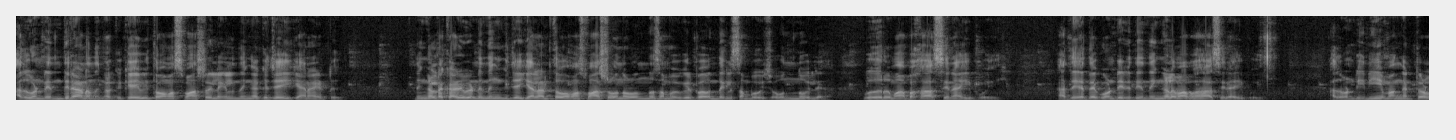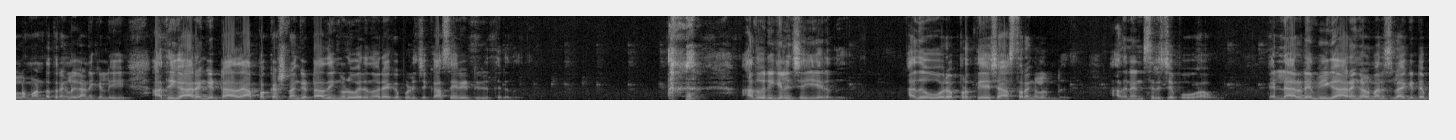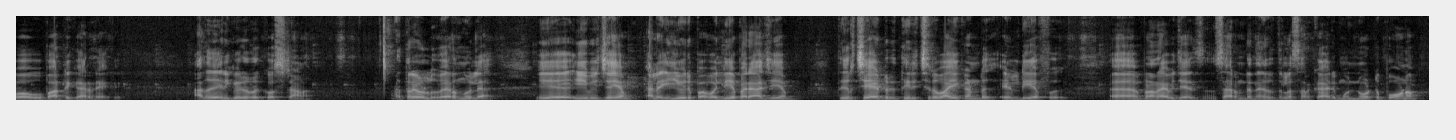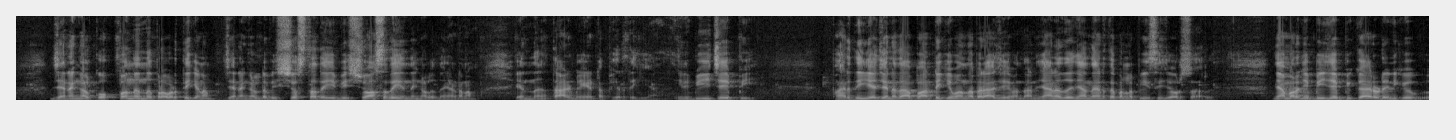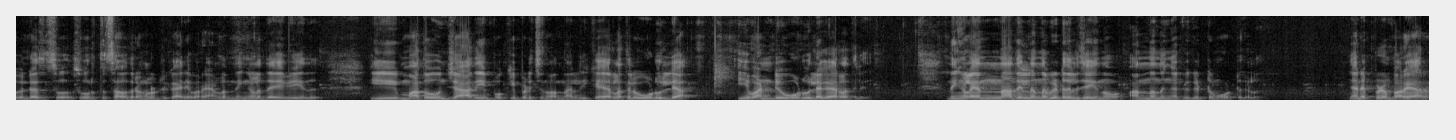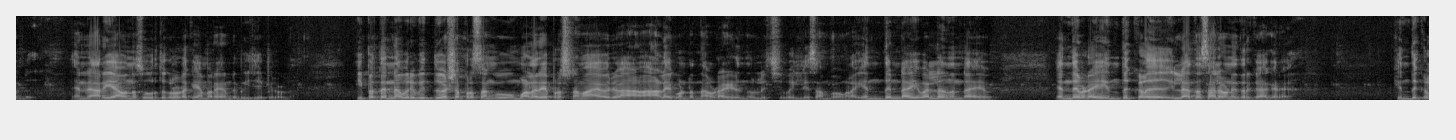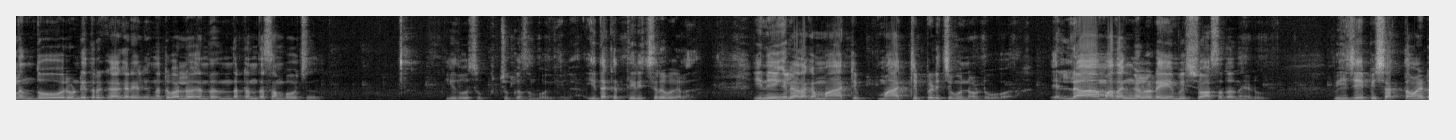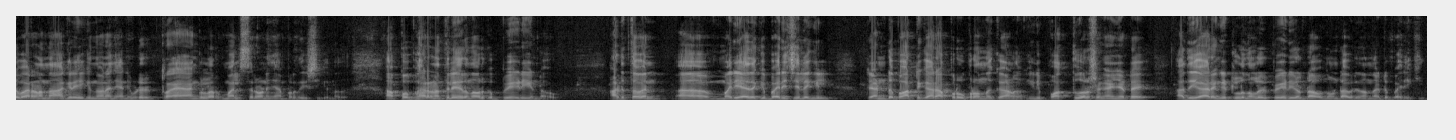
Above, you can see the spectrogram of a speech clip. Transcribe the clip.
അതുകൊണ്ട് എന്തിനാണ് നിങ്ങൾക്ക് കെ വി തോമസ് മാസ്റ്റർ ഇല്ലെങ്കിൽ നിങ്ങൾക്ക് ജയിക്കാനായിട്ട് നിങ്ങളുടെ കഴിവുണ്ടെങ്കിൽ നിങ്ങൾക്ക് ജയിക്കാം. അല്ലാണ്ട് തോമസ് മാസ്റ്റർ വന്നപ്പോൾ ഒന്നും സംഭവിക്കില്ല. ഇപ്പോൾ എന്തെങ്കിലും സംഭവിച്ചോ? ഒന്നുമില്ല. വെറും അപഹാസ്യനായി പോയി. അദ്ദേഹത്തെ കൊണ്ടിരുത്തി നിങ്ങളും അപഹാസ്യരായി പോയി. അതുകൊണ്ട് ഇനിയും അങ്ങനത്തെ ഉള്ള മണ്ടത്തരങ്ങൾ കാണിക്കല്ലേ. ഈ അധികാരം കിട്ടാതെ അപ്പക്കഷ്ണം കിട്ടാതെ ഇങ്ങോട്ട് വരുന്നവരെയൊക്കെ പിടിച്ച് കസേര ഇട്ടിരുത്തരുത്. അതൊരിക്കലും ചെയ്യരുത്. അത് ഓരോ പ്രത്യയശാസ്ത്രങ്ങളുണ്ട്. അതിനനുസരിച്ച് പോകാവൂ. എല്ലാവരുടെയും വികാരങ്ങൾ മനസ്സിലാക്കിയിട്ടേ പോകൂ പാർട്ടിക്കാരുടെയൊക്കെ. അത് എനിക്കൊരു റിക്വസ്റ്റാണ് അത്രയേ ഉള്ളൂ. വേറൊന്നുമില്ല. ഈ വിജയം അല്ല ഈ ഒരു വലിയ പരാജയം തീർച്ചയായിട്ടും ഒരു തിരിച്ചറിവായി കണ്ട് L D F Pinarayi Vijayan സാറിന്റെ നേതൃത്വത്തിലുള്ള സർക്കാർ മുന്നോട്ട് പോകണം. ജനങ്ങൾക്കൊപ്പം നിന്ന് പ്രവർത്തിക്കണം. ജനങ്ങളുടെ വിശ്വസ്തതയും വിശ്വാസതയും നിങ്ങൾ നേടണം എന്ന് താഴ്മയായിട്ട് അഭ്യർത്ഥിക്കുകയാണ്. ഇനി B J P Bharatiya Janata പാർട്ടിക്ക് വന്ന പരാജയം എന്താണ്? ഞാനത് ഞാൻ നേരത്തെ പറഞ്ഞു പി സി ജോർജ് സാർ ഞാൻ പറഞ്ഞു ബി ജെ പിക്കാരോട് എനിക്ക് എന്റെ സുഹൃത്ത് സഹോദരങ്ങളോട് ഒരു കാര്യം പറയാനുള്ളത്. നിങ്ങൾ ദയവ് ചെയ്ത് ഈ മതവും ജാതിയും പൊക്കിപ്പിടിച്ചെന്ന് പറഞ്ഞാൽ ഈ കേരളത്തിൽ ഓടില്ല. ഈ വണ്ടി ഓടില്ല കേരളത്തിൽ. നിങ്ങൾ എന്ന് അതിൽ നിന്ന് വിടുതൽ ചെയ്യുന്നു അന്ന് നിങ്ങൾക്ക് കിട്ടും വോട്ടുകൾ. ഞാൻ എപ്പോഴും പറയാറുണ്ട് എന്റെ അറിയാവുന്ന സുഹൃത്തുക്കളോടൊക്കെ ഞാൻ പറയാറുണ്ട് ബി ജെ പിയിലുള്ള. ഇപ്പം തന്നെ ഒരു വിദ്വേഷ പ്രസംഗവും വളരെ പ്രശ്നമായ ഒരു ആളെ കൊണ്ടുവന്ന് അവിടെ എഴുന്നള്ളിച്ച് വലിയ സംഭവങ്ങളായി. എന്തുണ്ടായി? വല്ലതുണ്ടായോ എന്തിവിടെ ഹിന്ദുക്കൾ ഇല്ലാത്ത സ്ഥലമാണ് ഈ ഹിന്ദുക്കൾ എന്തോരുണ്ട് ഈ എന്നിട്ട് വല്ല എന്നിട്ട് എന്താ സംഭവിച്ചത്? ഈ ദിവസം ചുക്കം സംഭവിക്കില്ല. ഇതൊക്കെ തിരിച്ചറിവുകൾ ഇനിയെങ്കിലും അതൊക്കെ മാറ്റി മാറ്റിപ്പിടിച്ച് മുന്നോട്ട് പോവുക. എല്ലാ മതങ്ങളുടെയും വിശ്വാസത നേടൂ. ബി ജെ പി ശക്തമായിട്ട് വരണമെന്ന് ആഗ്രഹിക്കുന്നവനാണ് ഞാൻ. ഇവിടെ ഒരു ട്രയാങ്കുലർ മത്സരമാണ് ഞാൻ പ്രതീക്ഷിക്കുന്നത്. അപ്പോൾ ഭരണത്തിലിരുന്നവർക്ക് പേടിയുണ്ടാവും. അടുത്തവൻ മര്യാദയ്ക്ക് ഭരിച്ചില്ലെങ്കിൽ രണ്ട് പാർട്ടിക്കാർ അപ്പുറം ഇപ്പുറം നിൽക്കുകയാണ്. ഇനി പത്ത് വർഷം കഴിഞ്ഞിട്ടേ അധികാരം കിട്ടുള്ളൂ എന്നുള്ളൊരു പേടി ഉണ്ടാവുന്നതുകൊണ്ട് അവർ നന്നായിട്ട് ഭരിക്കും.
